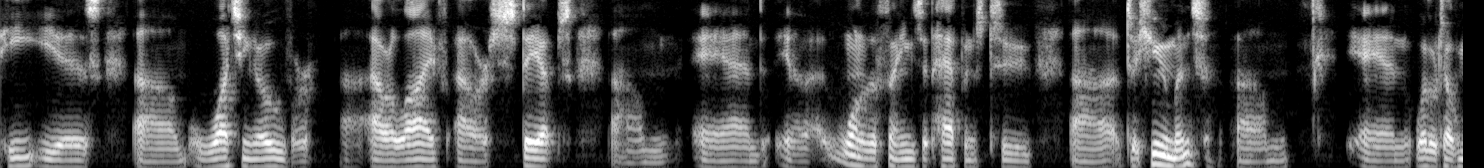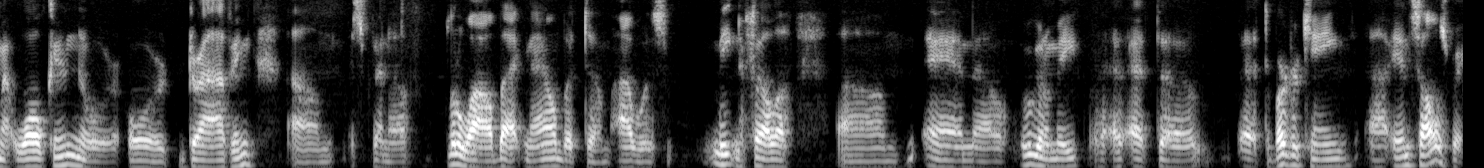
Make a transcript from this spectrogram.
He is um, watching over uh, our life, our steps. Um, and you know, one of the things that happens to uh, to humans um, and whether we're talking about walking or or driving, um, it's been a little while back now, but um, I was meeting a fella, um, and uh, we were going to meet at at, uh, at, the Burger King uh, in Salisbury,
